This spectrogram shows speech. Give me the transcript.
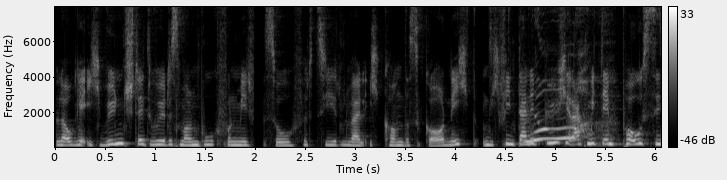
lange, ich wünschte, du würdest mal ein Buch von mir so verzieren, weil ich kann das gar nicht. Und ich finde deine no. Bücher auch mit dem Post, sie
